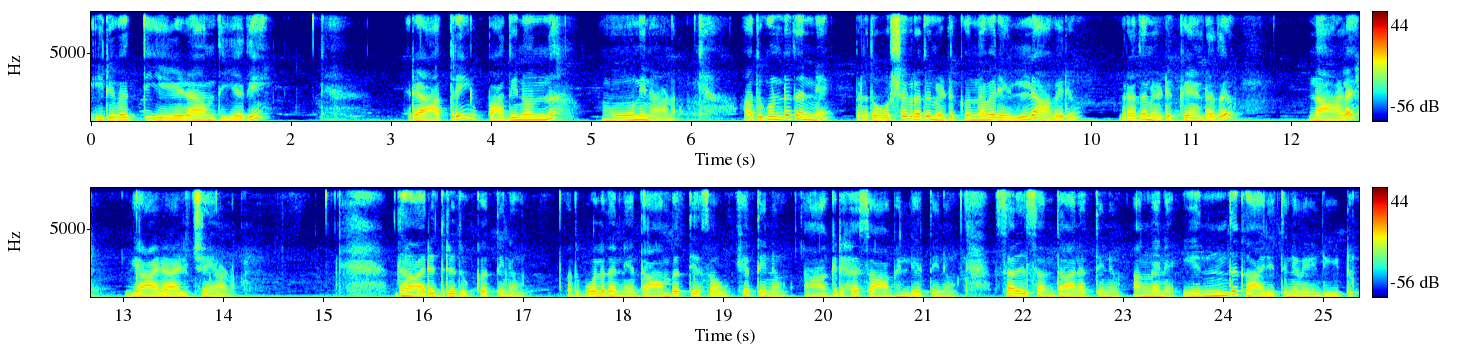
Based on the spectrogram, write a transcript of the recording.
ഇരുപത്തി ഏഴാം തീയതി രാത്രി പതിനൊന്ന് മൂന്നിനാണ്. അതുകൊണ്ട് തന്നെ പ്രദോഷവ്രതം എടുക്കുന്നവരെല്ലാവരും വ്രതമെടുക്കേണ്ടത് നാളെ വ്യാഴാഴ്ചയാണ്. ദാരിദ്ര്യ ദുഃഖത്തിനും അതുപോലെ തന്നെ ദാമ്പത്യ സൗഖ്യത്തിനും ആഗ്രഹ സാഫല്യത്തിനും സൽസന്താനത്തിനും അങ്ങനെ എന്ത് കാര്യത്തിന് വേണ്ടിയിട്ടും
